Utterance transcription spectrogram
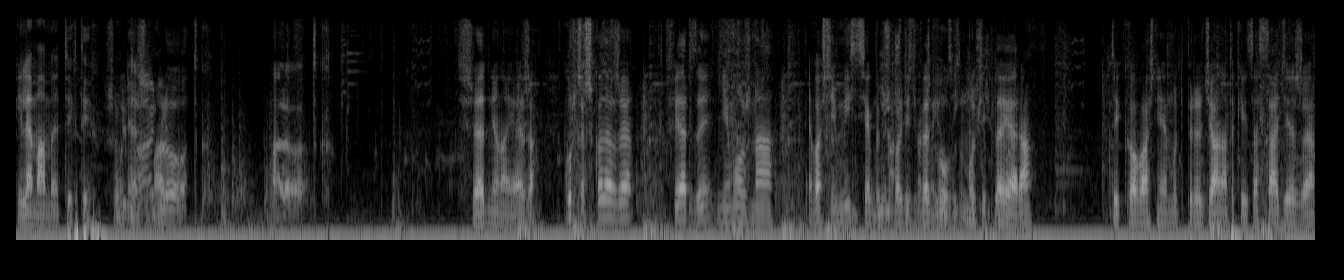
Ile mamy tych, tych żołnierzy? Malutko. Malutko. Średnio na jeża. Kurczę, szkoda, że w twierdzy nie można e, właśnie misji jakby Nie przychodzić we dwóch z multiplayera. Tylko właśnie multiplayer działa na takiej zasadzie, że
